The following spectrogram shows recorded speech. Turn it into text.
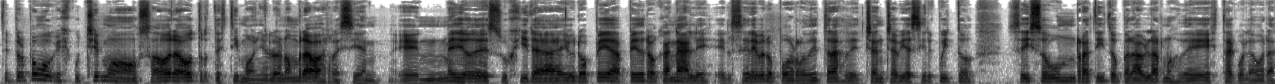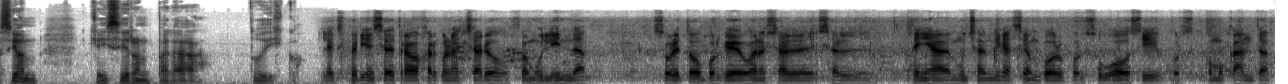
Te propongo que escuchemos ahora otro testimonio, lo nombrabas recién. En medio de su gira europea, Pedro Canale, el cerebro por detrás de Chancha Vía Circuito, se hizo un ratito para hablarnos de esta colaboración que hicieron para tu disco. La experiencia de trabajar con la Charo fue muy linda, sobre todo porque bueno, ya, ya tenía mucha admiración por, por su voz y por cómo canta.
